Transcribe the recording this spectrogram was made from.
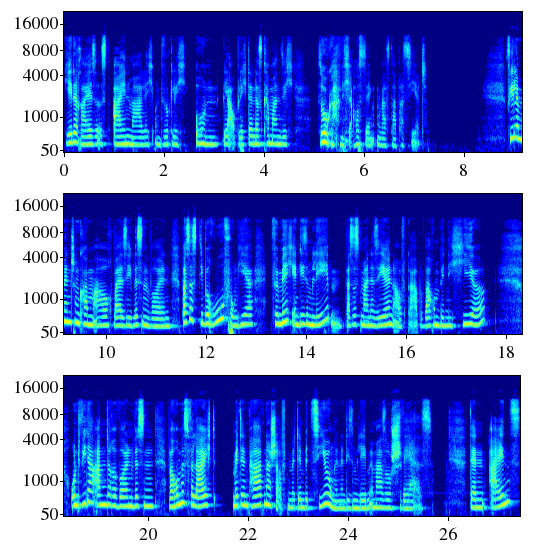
jede Reise ist einmalig und wirklich unglaublich, denn das kann man sich so gar nicht ausdenken, was da passiert. Viele Menschen kommen auch, weil sie wissen wollen, was ist die Berufung hier für mich in diesem Leben? Was ist meine Seelenaufgabe? Warum bin ich hier? Und wieder andere wollen wissen, warum es vielleicht mit den Partnerschaften, mit den Beziehungen in diesem Leben immer so schwer ist. Denn eins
